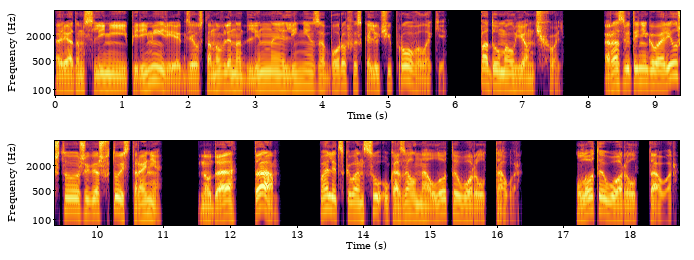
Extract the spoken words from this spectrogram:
рядом с линией перемирия, где установлена длинная линия заборов из колючей проволоки?» — подумал Йон Чхоль. «Разве ты не говорил, что живешь в той стороне?» «Ну да, там». Палец Квансу указал на Lotte World Tower. Lotte World Tower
